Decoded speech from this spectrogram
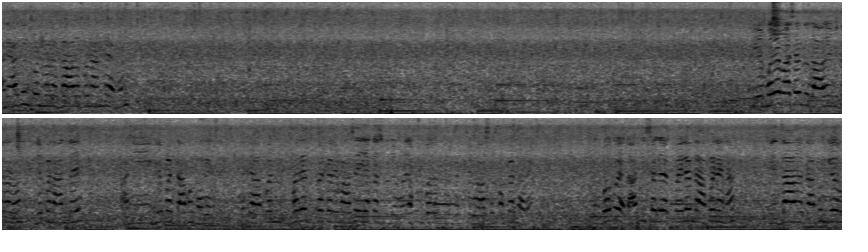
आणि अजून पण मला डाळ पण आणले आपण. हे मळे माशांचं जाळ आहे मित्रांनो हे पण आणलं आहे आणि हे पण टाकून बघायचं आहे म्हणजे आपण बरेच प्रकारे मासे एकाच व्हिडिओमध्ये आपण बऱ्याच प्रकारचे मासे पकडणार आहे. तर बघूयात आधी सगळ्यात पहिल्यांदा आपण आहे ना ते जाळ टाकून घेऊ.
